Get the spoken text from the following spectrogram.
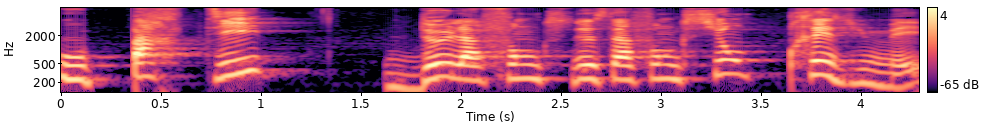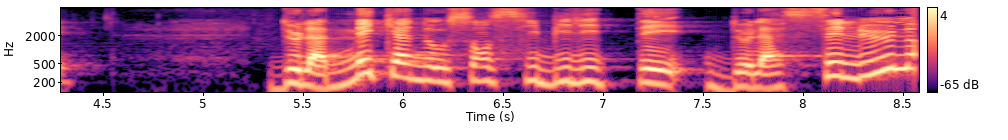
ou partie de, sa fonction présumée de la mécanosensibilité de la cellule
